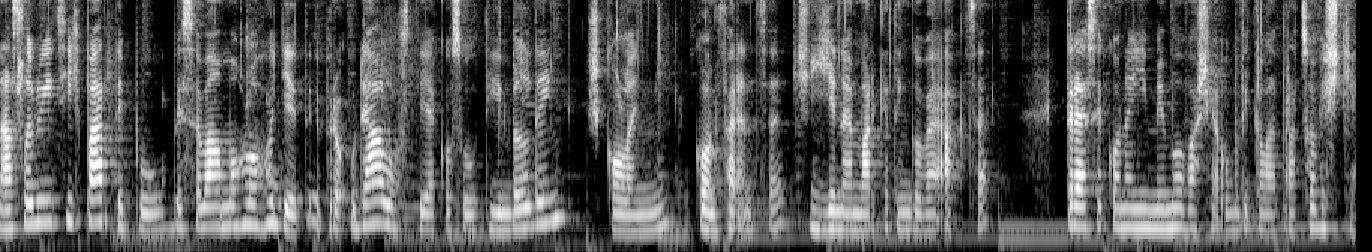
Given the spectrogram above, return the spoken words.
následujících pár tipů by se vám mohlo hodit i pro události, jako jsou team building, školení, konference či jiné marketingové akce, které se konají mimo vaše obvyklé pracoviště.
